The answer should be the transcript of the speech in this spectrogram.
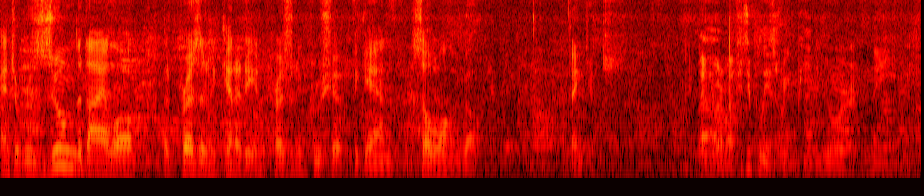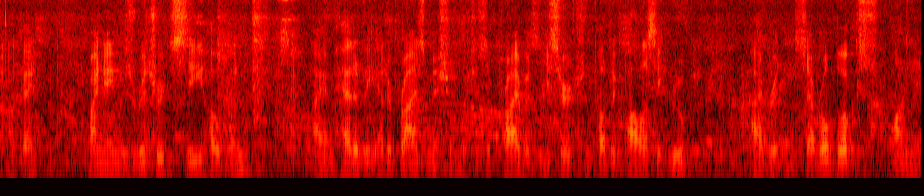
and to resume the dialogue that President Kennedy and President Khrushchev began so long ago. Thank you. Thank you very much. Could you please repeat your name? Okay. My name is Richard C. Hoagland. I am head of the Enterprise Mission, which is a private research and public policy group. I've written several books, one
